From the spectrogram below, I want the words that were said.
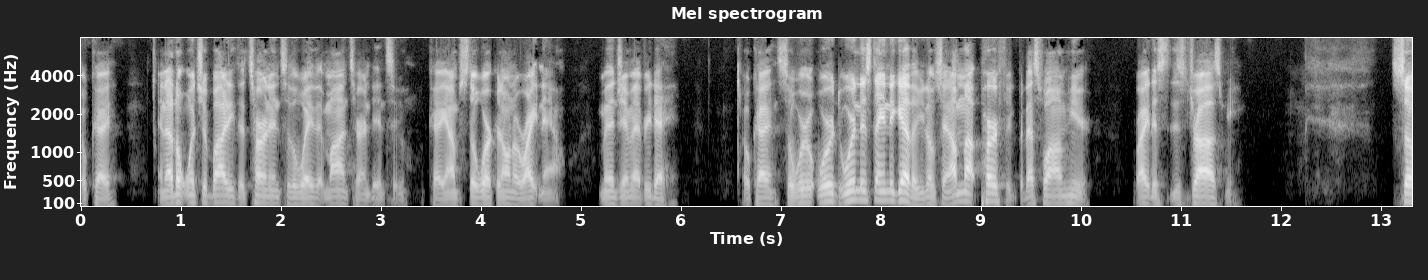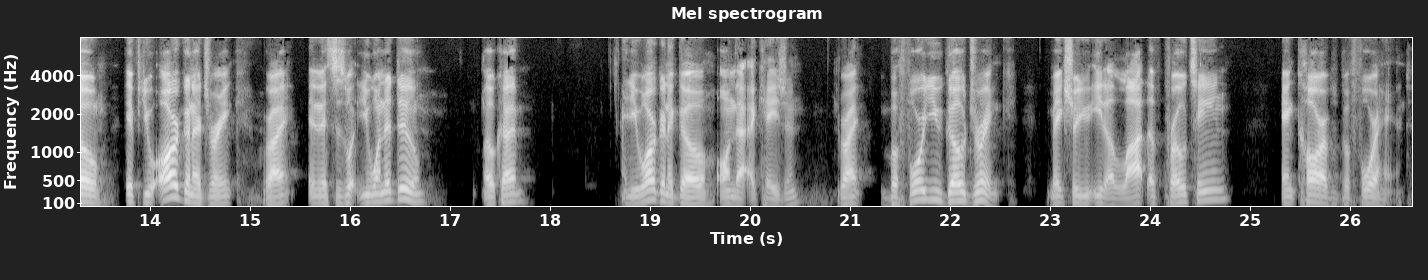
Okay, and I don't want your body to turn into the way that mine turned into. Okay, I'm still working on it right now. I'm in the gym every day. Okay, so we're we're we're in this thing together. You know what I'm saying? I'm not perfect, but that's why I'm here. Right? This this drives me. So if you are gonna drink, right, and this is what you want to do, okay, and you are gonna go on that occasion, right? Before you go drink, make sure you eat a lot of protein and carbs beforehand.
